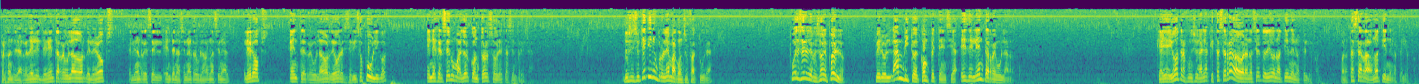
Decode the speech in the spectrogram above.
perdón, del, del, ente regulador, del EROPS, el ENRE es el ente nacional regulador nacional, el EROPS, ente regulador de obras y servicios públicos, en ejercer un mayor control sobre estas empresas. Entonces, si usted tiene un problema con su factura, puede ser el defensor del pueblo, pero el ámbito de competencia es del ente regulador. que ahí hay otra funcionalidad que está cerrada ahora, ¿no es cierto? Diego, no atienden los teléfonos. Bueno, está cerrado, no atienden los teléfonos.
